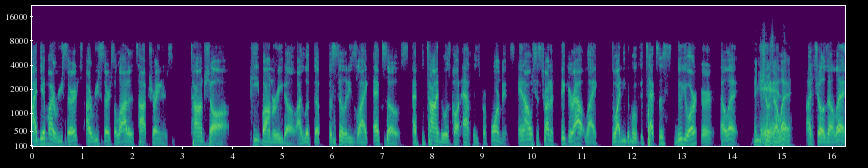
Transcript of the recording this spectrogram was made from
I did my research. I researched a lot of the top trainers, Tom Shaw, Pete Bommarito. I looked up facilities like Exos. At the time, it was called Athletes Performance. And I was just trying to figure out, like, do I need to move to Texas, New York, or LA? And you chose And- LA. I chose LA.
